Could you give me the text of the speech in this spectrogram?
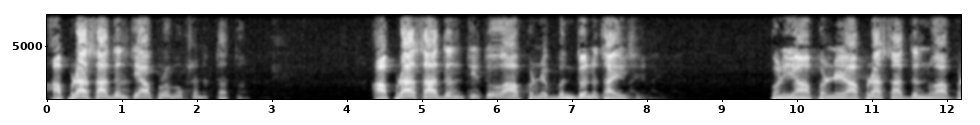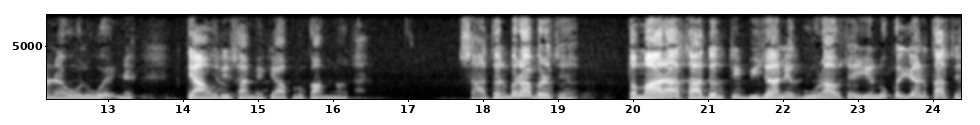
આપણા સાધનથી આપણો મોક્ષ નથી થતો. આપણા સાધનથી તો આપણને બંધન થાય છે. પણ એ આપણને, આપણા સાધનનું આપણને ઓલું હોય ને, ત્યાં સુધી સામે કે આપણું કામ ન થાય. સાધન બરાબર છે. તમારા સાધનથી બીજાને ગુણ આવશે, એનું કલ્યાણ થશે,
